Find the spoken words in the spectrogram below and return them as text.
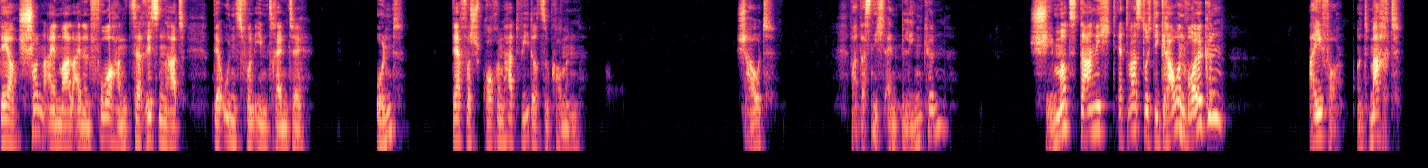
der schon einmal einen Vorhang zerrissen hat, der uns von ihm trennte, und der versprochen hat, wiederzukommen. Schaut, war das nicht ein Blinken? Schimmert da nicht etwas durch die grauen Wolken? Eifer und Macht,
